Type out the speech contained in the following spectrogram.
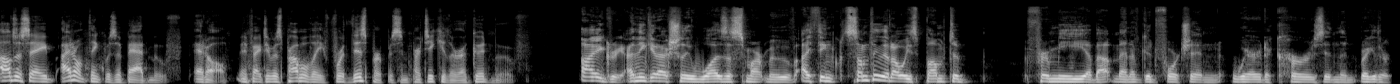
I'll just say I don't think was a bad move at all. In fact, it was probably for this purpose in particular a good move. I agree. I think it actually was a smart move. I think something that always bumped a, for me about Men of Good Fortune, where it occurs in the regular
